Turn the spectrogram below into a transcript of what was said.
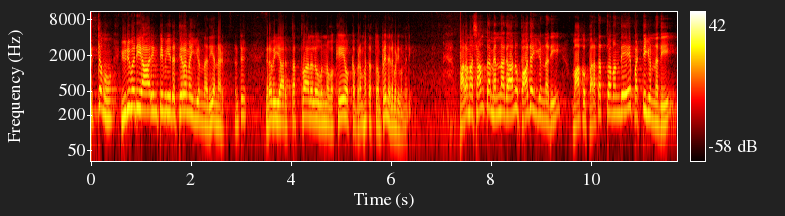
చిత్తము ఇరువది ఆరింటి మీద తిరమై ఉన్నది అన్నాడు. అంటే ఇరవై ఆరు తత్వాలలో ఉన్న ఒకే ఒక్క బ్రహ్మతత్వంపై నిలబడి ఉన్నది. పరమశాంతమెన్నగాను పాదయ్యున్నది మాకు పరతత్వమందే పట్టియున్నది.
